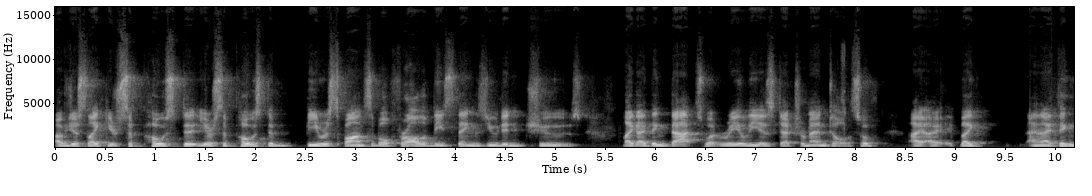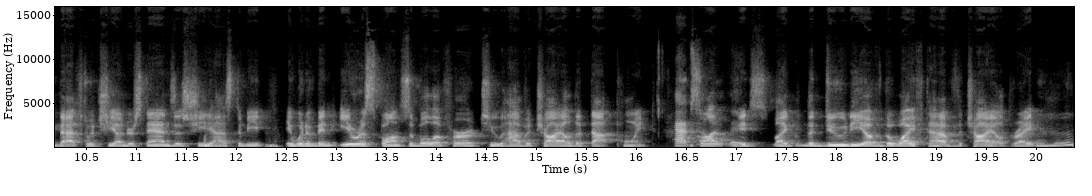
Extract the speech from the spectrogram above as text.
of just like you're supposed to you're supposed to be responsible for all of these things you didn't choose. Like I think that's what really is detrimental. So I, I like and I think that's what she understands is she has to be it would have been irresponsible of her to have a child at that point absolutely it's like the duty of the wife to have the child right mm-hmm.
